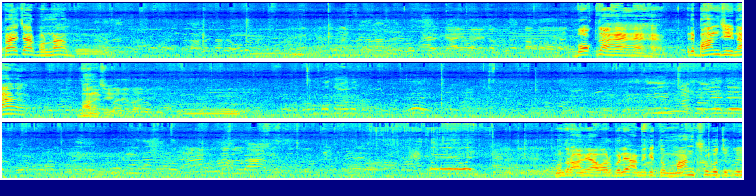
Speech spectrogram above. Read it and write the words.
প্রায় চার মন না? বকনা হ্যাঁ হ্যাঁ হ্যাঁ। এটা ভাঞ্জি না? ভাঞ্জি বন্ধুরা, আমি আবার বলি, আমি কিন্তু মাংস উপযোগী।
